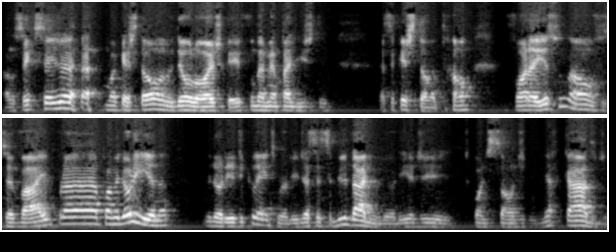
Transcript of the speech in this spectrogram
A não ser que seja uma questão ideológica e fundamentalista essa questão. Então, Fora isso, não. Você vai para a melhoria, né? Melhoria de cliente, melhoria de acessibilidade, melhoria de, de condição de mercado, de,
